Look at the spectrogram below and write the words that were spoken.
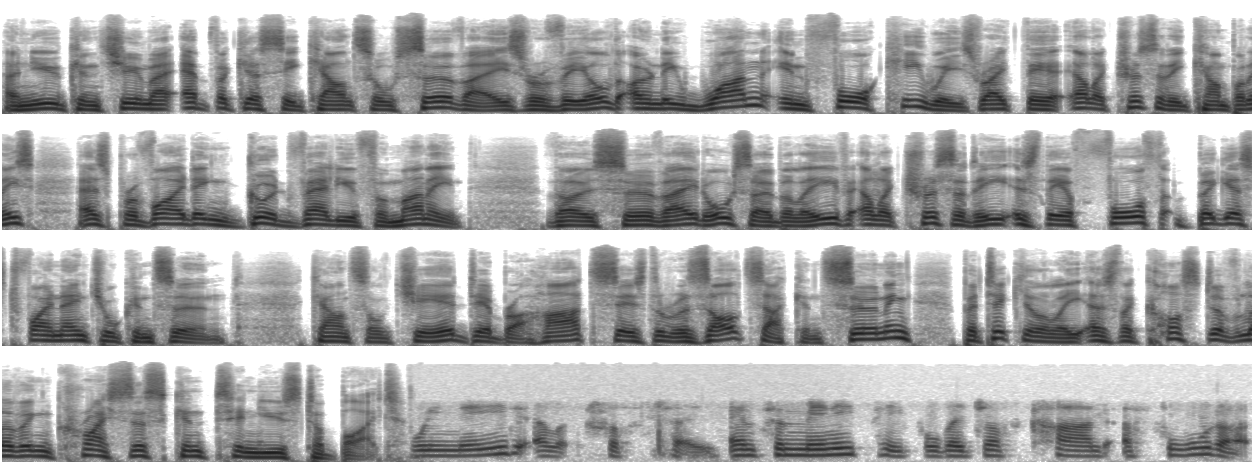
A new Consumer Advocacy Council surveys revealed only one in four Kiwis rate their electricity companies as providing good value for money. Those surveyed also believe electricity is their fourth biggest financial concern. Council Chair Deborah Hart says the results are concerning, particularly as the cost of living crisis continues to bite. We need electricity, and for many people, they just can't afford it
